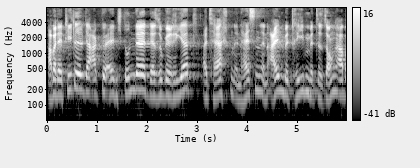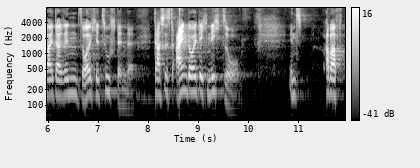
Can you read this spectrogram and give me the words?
Aber der Titel der Aktuellen Stunde der suggeriert, als herrschten in Hessen in allen Betrieben mit Saisonarbeiterinnen solche Zustände. Das ist eindeutig nicht so. Aber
